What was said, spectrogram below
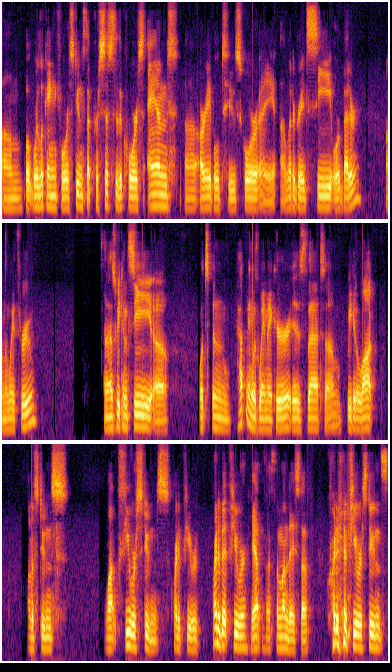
um, but we're looking for students that persist through the course and uh, are able to score a, a, letter grade C or better on the way through. And as we can see, uh, what's been happening with Waymaker is that um, we get a lot, a lot of students, a lot fewer students, quite a fewer, quite a bit fewer. Yep, that's the Monday stuff. Quite a bit fewer students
